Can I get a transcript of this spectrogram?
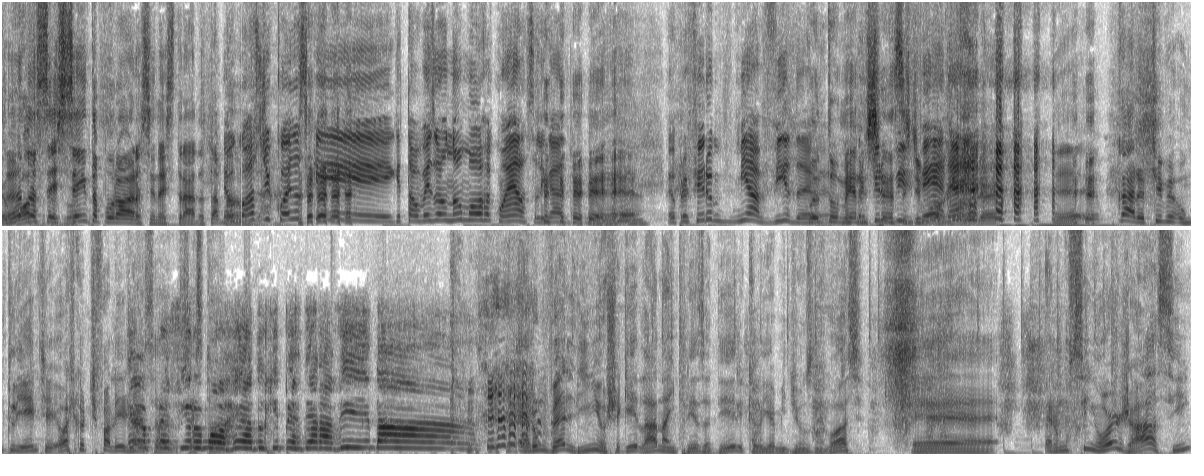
eu Anda gosto. das 60 outras. por hora assim na estrada, tá bom. Eu gosto já. de coisas que, que talvez eu não morra com elas, tá ligado? É, Eu prefiro minha vida. Quanto menos prefiro chances de viver, morrer, né? melhor. é, eu- cara, eu tive um cliente, eu acho que eu te falei já Eu essa- prefiro essa morrer do que perder a vida! Era um velhinho, eu cheguei lá na empresa dele, que eu ia medir uns negócios. É, era um senhor já, assim,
